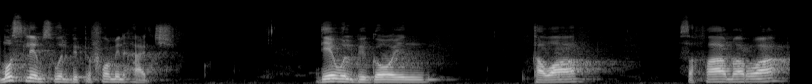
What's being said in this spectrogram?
Muslims will be performing Hajj. They will be going Tawaf, Safa Marwa.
